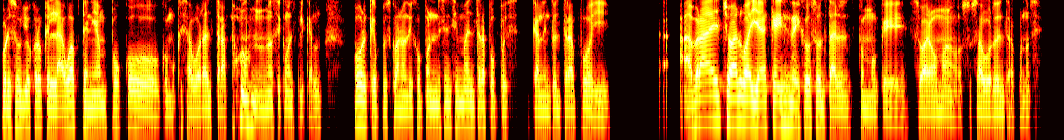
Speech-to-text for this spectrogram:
por eso yo creo que el agua tenía un poco como que sabor al trapo, no sé cómo explicarlo, porque pues cuando dijo ponerse encima del trapo, pues calentó el trapo y habrá hecho algo allá que dejó soltar como que su aroma o su sabor del trapo, no sé.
